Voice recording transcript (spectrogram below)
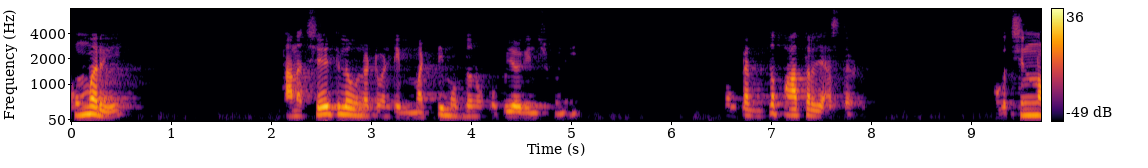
కుమ్మరి తన చేతిలో ఉన్నటువంటి మట్టి ముద్దను ఉపయోగించుకొని పెద్ద పాత్ర చేస్తాడు. ఒక చిన్న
